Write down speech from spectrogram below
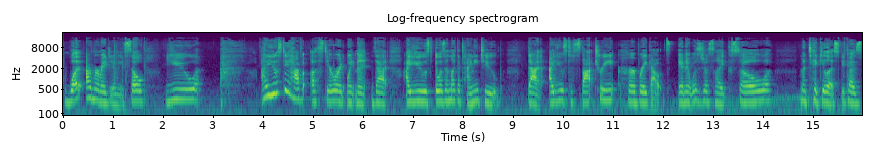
What are mermaid jammies? So you I used to have a steroid ointment that I used. It was in like a tiny tube that I used to spot treat her breakouts. And it was just like so meticulous because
